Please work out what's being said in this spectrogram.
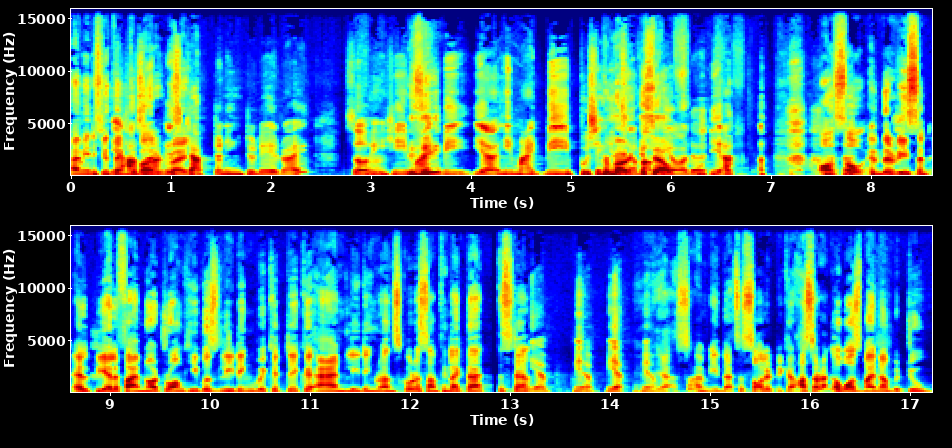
I mean, if you Yeah, think about Hasarang it, right? is captaining today, right? So he, he might he? be, yeah, he might be pushing Promote himself yourself. up the order. Yeah. also, in the recent LPL, if I'm not wrong, he was leading wicket taker and leading run scorer, something like that. Estelle. Yep. Yep. Yep. Yep. Yeah, so I mean that's a solid pick. Hasaranga was my number two,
